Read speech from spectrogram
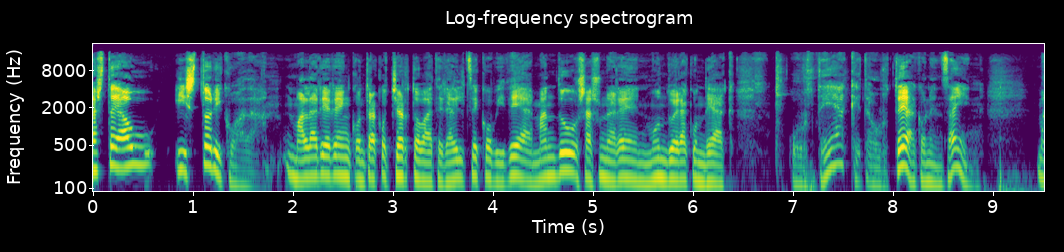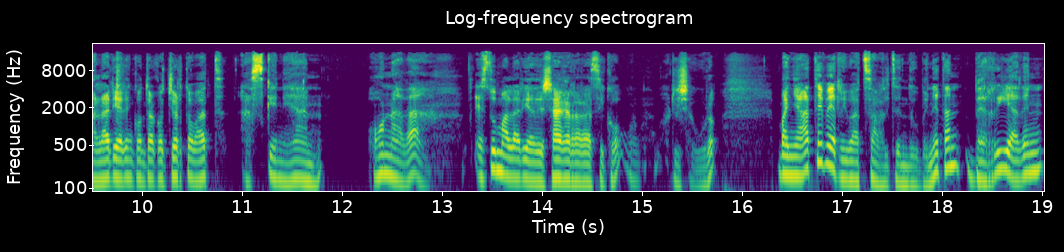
Aste hau historikoa da. Malariaren kontrako txerto bat erabiltzeko bidea eman du osasunaren mundu erakundeak urteak eta urteak honen zain. Malariaren kontrako txerto bat azkenean ona da. Ez du malaria desagerraraziko, hori seguro. Baina ate berri bat zabaltzen du, benetan berria den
